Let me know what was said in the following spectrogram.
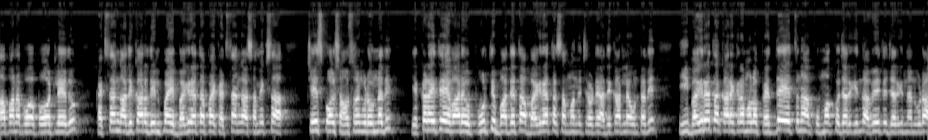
పాపాన పో పోవట్లేదు. ఖచ్చితంగా అధికారులు దీనిపై భగీరథపై ఖచ్చితంగా సమీక్ష చేసుకోవాల్సిన అవసరం కూడా ఉన్నది. ఎక్కడైతే వారు పూర్తి బాధ్యత భగీరథకు సంబంధించినటువంటి అధికారులే ఉంటుంది ఈ భగీరథ కార్యక్రమంలో పెద్ద ఎత్తున కుమ్మక్కు జరిగింది అవినీతి జరిగిందని కూడా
